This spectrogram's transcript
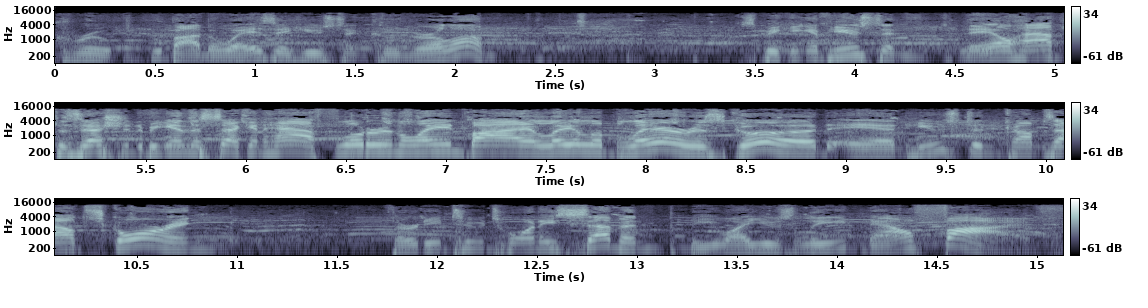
group, who, by the way, is a Houston Cougar alum. Speaking of Houston, they'll have possession to begin the second half. Floater in the lane by Layla Blair is good, and Houston comes out scoring 32 27. BYU's lead now five.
